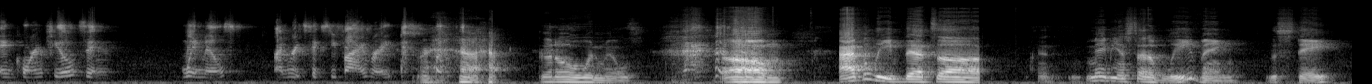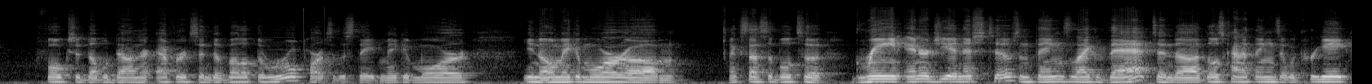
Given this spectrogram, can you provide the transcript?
and cornfields and windmills on Route 65, right? Good old windmills. Um, I believe that uh, maybe instead of leaving the state, folks should double down their efforts and develop the rural parts of the state, make it more, you know, make it more um, accessible to green energy initiatives and things like that, and uh, those kind of things that would create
